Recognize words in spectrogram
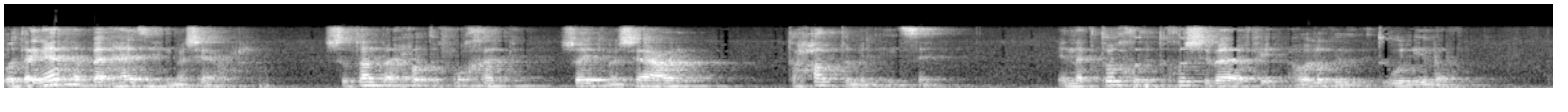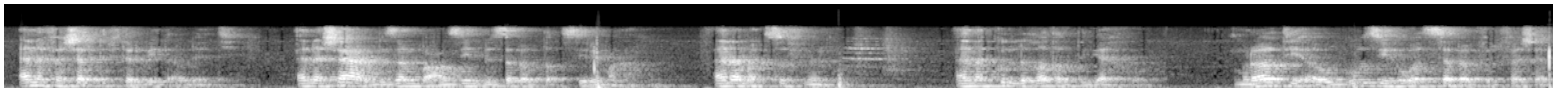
وتجنب بقى هذه المشاعر. الشيطان بقى يحط في مخك شوية مشاعر تحطم الإنسان. إنك تخ- تخش بقى في هقول لك تقول إيه بقى؟ أنا فشلت في تربية أولادي. أنا شاعر بذنب عظيم بسبب تقصيري معهم أنا مكسوف منهم أنا كل غضب تجاههم مراتي أو جوزي هو السبب في الفشل. ده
